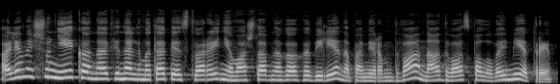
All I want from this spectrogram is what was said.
Алена Шунейка на фінальным этапе стварэння маштабнага габелена памерам 2 на два з паловай метры.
